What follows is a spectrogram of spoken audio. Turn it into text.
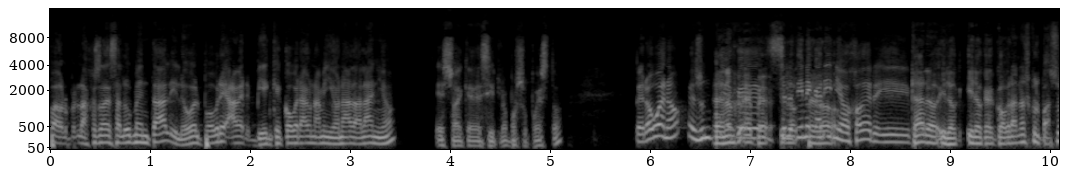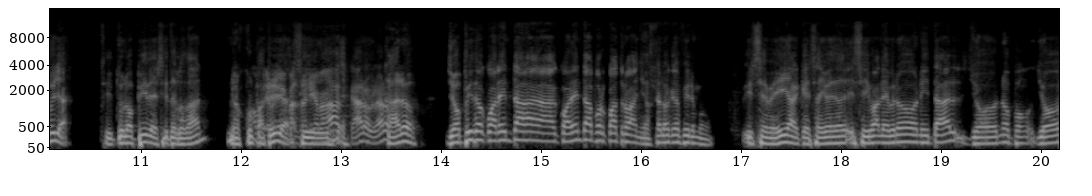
los- las cosas de salud mental, y luego el pobre, a ver, bien que cobra una millonada al año, eso hay que decirlo, por supuesto. Pero bueno, es un Pero que pero- se le tiene cariño, joder. Y, Claro, y lo, y lo que cobra no es culpa suya. Si tú lo pides y te lo dan, no es culpa Hombre, tuya. más, claro, claro. Claro, yo pido 40, 40 por cuatro años, que es lo que firmo. Y se veía que se iba, se iba LeBron y tal. Yo no pongo, yo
